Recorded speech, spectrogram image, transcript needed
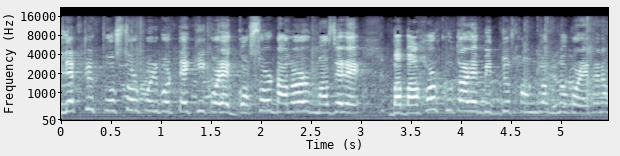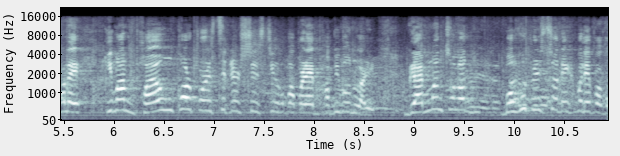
ইলেক্ট্ৰিক পোষ্টৰ পৰিৱৰ্তে কি কৰে? গছৰ ডালৰ মাজেৰে বা বাঁহৰ খুঁটাৰে বিদ্যুৎ সংলগ্ন কৰে। তেনেহ'লে কিমান ভয়ংকৰ পৰিস্থিতিৰ সৃষ্টি হ'ব পাৰে ভাবিব নোৱাৰি। গ্ৰাম্যাঞ্চলত বহু দৃশ্য দেখিবলৈ পাব।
